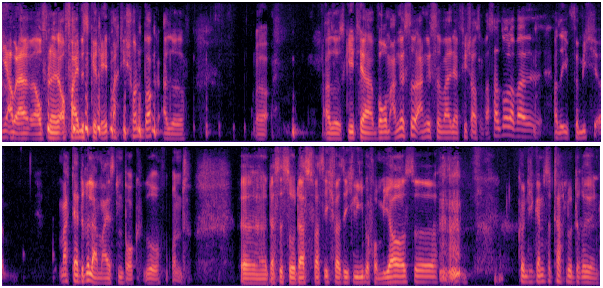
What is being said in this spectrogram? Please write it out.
Ja, aber auf, eine, auf feines Gerät macht die schon Bock. Also, ja. also es geht ja, warum angelst du? Angelst du, weil der Fisch aus dem Wasser soll? Oder weil, also für mich äh, macht der Drill am meisten Bock. So und äh, das ist so das, was ich, was ich liebe. Von mir aus äh, könnte ich den ganzen Tag nur drillen.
